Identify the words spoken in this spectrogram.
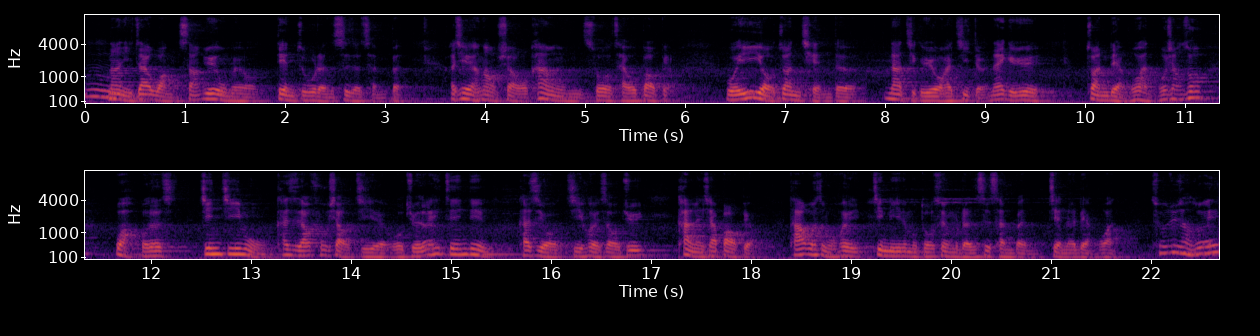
嗯，那你在网上，因为我们有店租人事的成本，而且很好笑，我看我们所有财务报表，唯一有赚钱的那几个月，我还记得那个月赚两万，我想说，哇，我的金鸡母开始要孵小鸡了，我觉得哎、这间店开始有机会的时候，我去看了一下报表，它为什么会净利那么多？所以我们人事成本减了两万，所以我就想说，哎、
